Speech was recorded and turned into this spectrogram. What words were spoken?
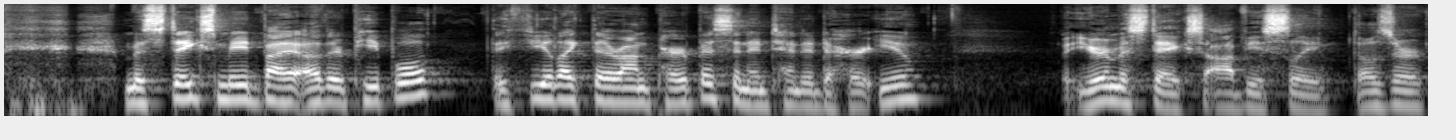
Mistakes made by other people they feel like they're on purpose and intended to hurt you. But your mistakes, obviously, those are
